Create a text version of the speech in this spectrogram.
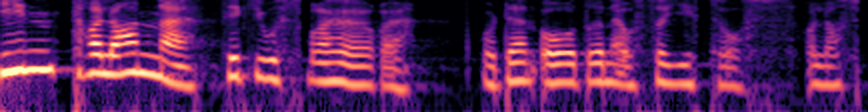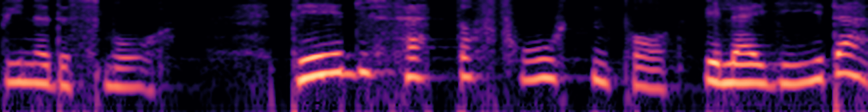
Innta landet, fikk Josva høre, og den ordren er også gitt til oss. Og la oss begynne det små. Det du setter foten på, vil jeg gi deg,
